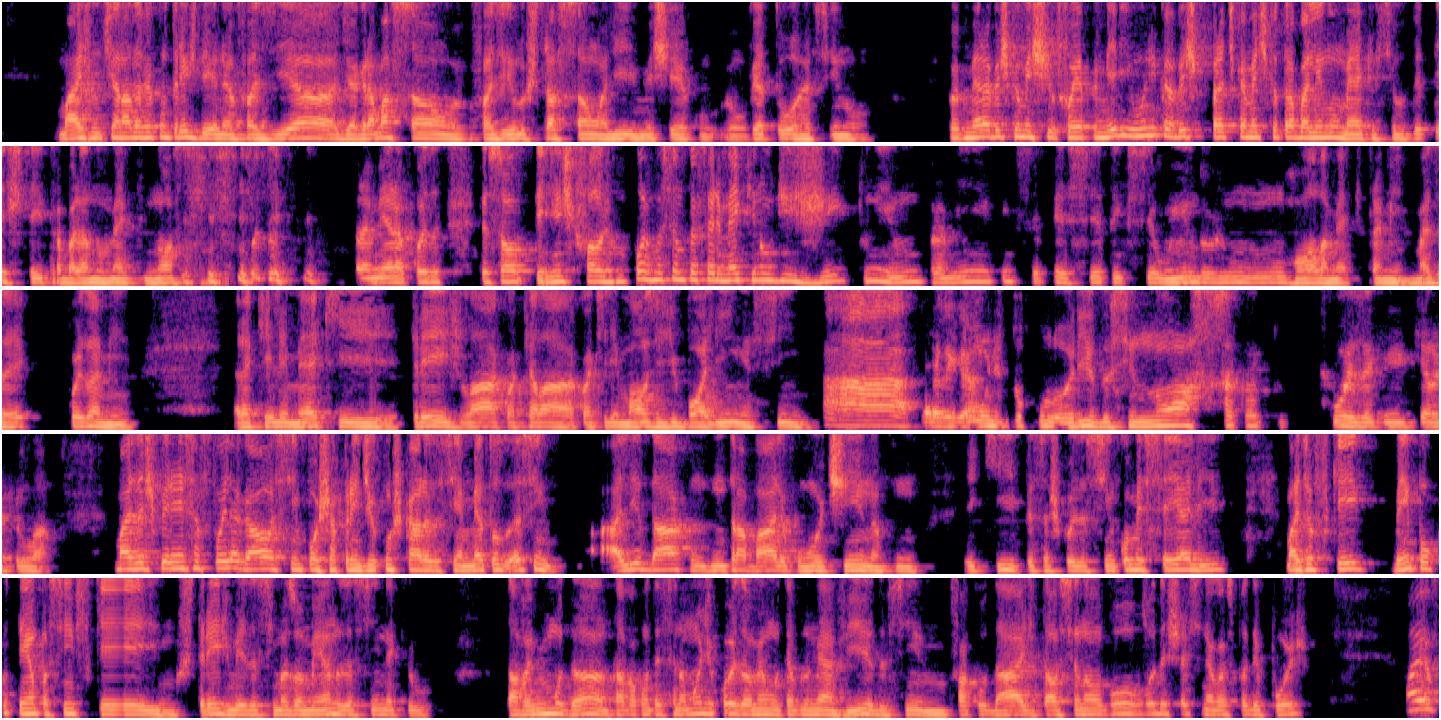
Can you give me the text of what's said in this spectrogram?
Mas não tinha nada a ver com 3D, né? Eu fazia diagramação, eu fazia ilustração ali, mexia com o vetor, assim, no, foi a primeira vez que eu mexi, foi a primeira e única vez que praticamente que eu trabalhei no Mac, assim, eu detestei trabalhar no Mac, nossa, para mim era coisa, pessoal, tem gente que fala, pô, você não prefere Mac? Não, de jeito nenhum, para mim tem que ser PC, tem que ser Windows, não, não rola Mac para mim, mas aí coisa minha. Era aquele Mac 3 lá, com, aquela, com aquele mouse de bolinha, assim. Ah, ligado. Um monitor colorido, assim, nossa, que coisa que, que era aquilo lá. Mas a experiência foi legal, assim, poxa, aprendi com os caras, assim, a método, assim, a lidar com, com trabalho, com rotina, com equipe, essas coisas assim. Comecei ali, mas eu fiquei bem pouco tempo, assim, fiquei uns três meses, assim, mais ou menos, assim, né, que eu tava me mudando, tava acontecendo um monte de coisa ao mesmo tempo na minha vida, assim, faculdade e tal, assim, não, eu vou, vou deixar esse negócio para depois. Aí eu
